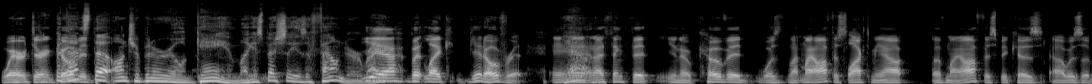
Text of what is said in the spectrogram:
where during But COVID, that's the entrepreneurial game, like especially as a founder, right? yeah, but like get over it. And, Yeah. and I think that you know, COVID was my, my office locked me out of my office because I was a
